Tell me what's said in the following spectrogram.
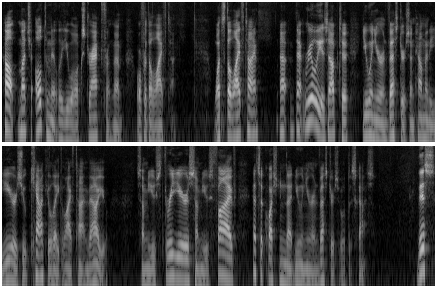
how much ultimately you will extract from them over the lifetime. What's the lifetime? Uh, that really is up to you and your investors and how many years you calculate lifetime value. Some use three years, some use five. That's a question that you and your investors will discuss. This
